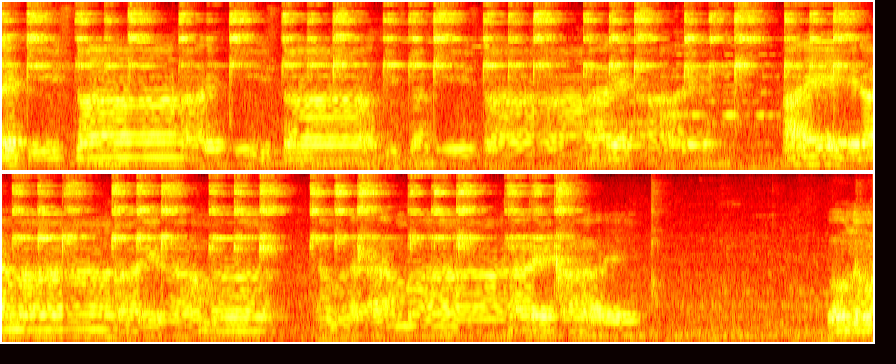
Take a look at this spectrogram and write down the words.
Hare కృష్ణ హరే Krishna, Krishna Krishna, Hare హరే Hare రామ Hare Rama, Rama Rama, హరే Hare. ఓం నమో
